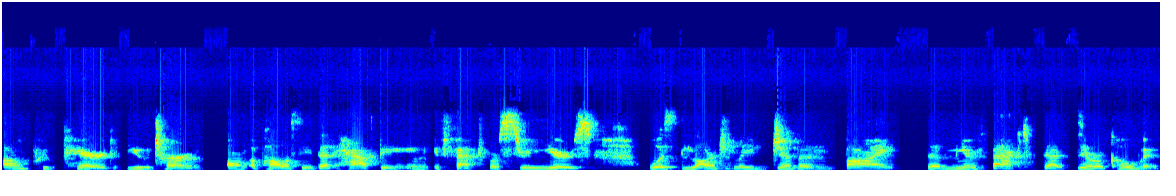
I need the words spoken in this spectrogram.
unprepared U turn on a policy that had been in effect for three years was largely driven by the mere fact that zero COVID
